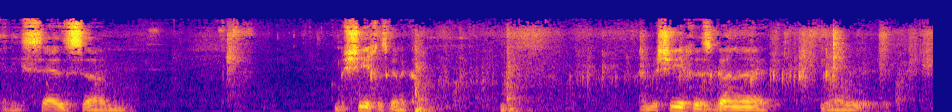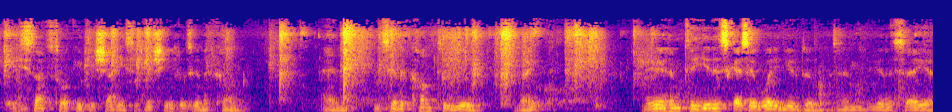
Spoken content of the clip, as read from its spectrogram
and he says um, Mashiach is going to come, and Mashiach is going to, you know, he starts talking to Shai. He says Mashiach is going to come, and he's going to come to you, right? And him to you, this guy said, "What did you do?" And you're going to say,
